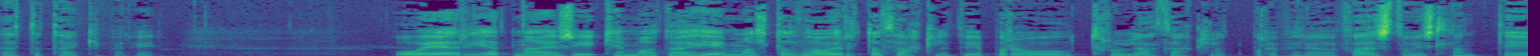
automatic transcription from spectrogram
þetta tækifæri og er hérna eins og ég kem á þetta heim alltaf þá er þetta þakklætt ég er bara ótrúlega þakklátt bara fyrir að fæðast á Íslandi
